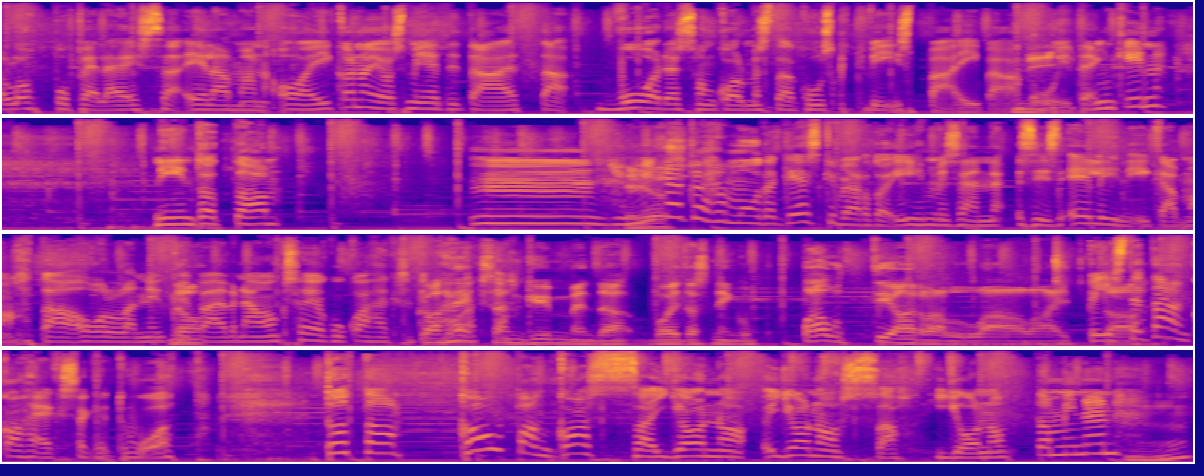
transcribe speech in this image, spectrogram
loppupeleissä elämän aikana, jos mietitään, että vuodessa on 365 päivää Niin. kuitenkin. Niin tota, mm, Ja jos- muuta keskiverto ihmisen siis elinikä mahtaa olla nykypäivänä? Onko se joku 80 vuotta? 80 voitaisiin niinku pauttiarallaa laittaa. Pistetään 80 vuotta. Tota, kaupan kassa jono, jonossa jonottaminen. Mhm. Mm-hmm.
